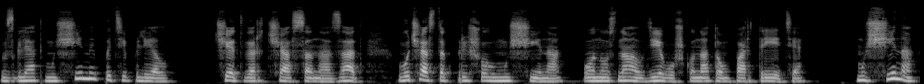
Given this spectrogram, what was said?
Взгляд мужчины потеплел. Четверть часа назад в участок пришел мужчина. Он узнал девушку на том портрете. Мужчина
